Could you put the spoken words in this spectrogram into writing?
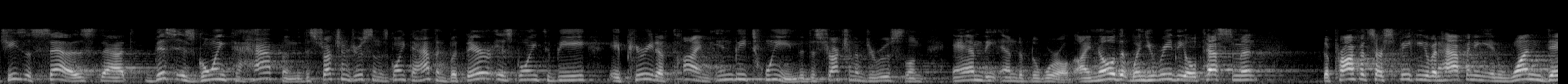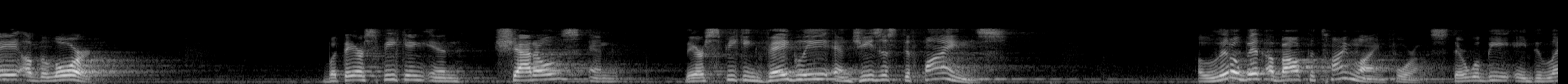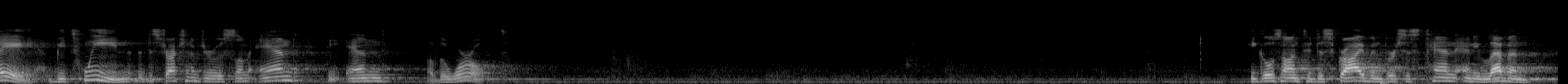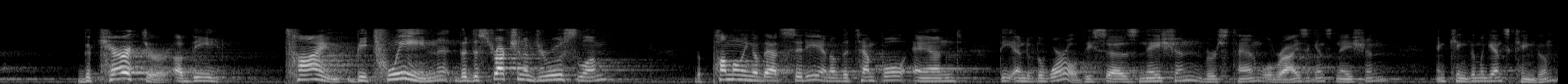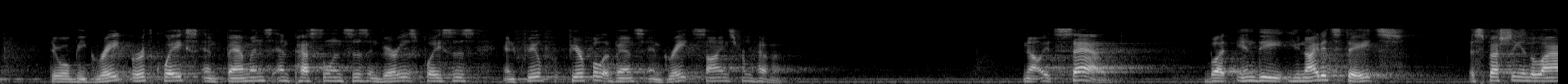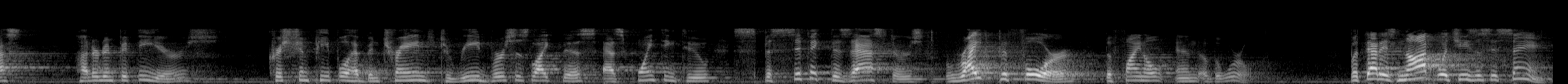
Jesus says that this is going to happen. The destruction of Jerusalem is going to happen, but there is going to be a period of time in between the destruction of Jerusalem and the end of the world. I know that when you read the Old Testament, the prophets are speaking of it happening in one day of the Lord. But they are speaking in shadows and they are speaking vaguely, and Jesus defines a little bit about the timeline for us. There will be a delay between the destruction of Jerusalem and the end of the world. He goes on to describe in verses 10 and 11 the character of the time between the destruction of Jerusalem, the pummeling of that city and of the temple, and the end of the world. He says, Nation, verse 10, will rise against nation, and kingdom against kingdom. There will be great earthquakes and famines and pestilences in various places, and fearful events and great signs from heaven. Now, it's sad but in the United States, especially in the last 150 years, Christian people have been trained to read verses like this as pointing to specific disasters right before the final end of the world. But that is not what Jesus is saying.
